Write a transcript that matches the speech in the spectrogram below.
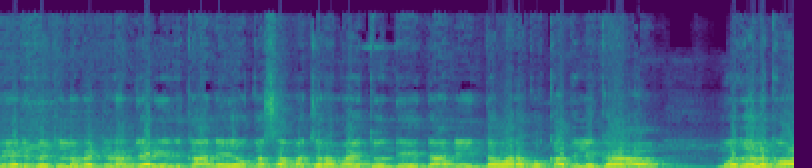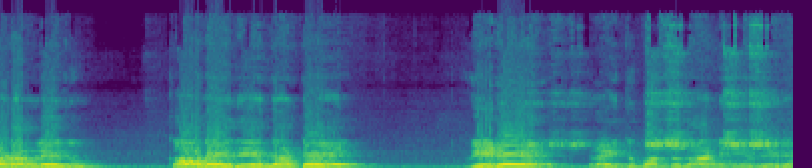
మేనిఫెస్టోలో పెట్టడం జరిగింది కానీ ఒక సంవత్సరం అవుతుంది. దాన్ని ఇంతవరకు కదలిక మొదలు కావడం లేదు. కావున ఇది ఏంటంటే వేరే రైతు బంధు కానీ వేరే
